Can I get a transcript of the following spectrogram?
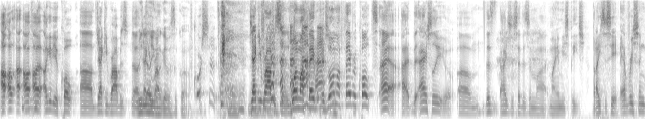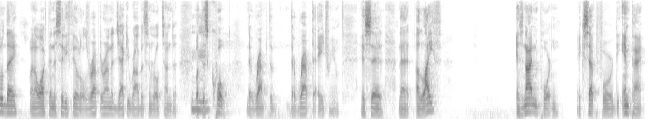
I'll I'll, I'll, I'll, I'll give you a quote. Uh, Jackie Robbins. Uh, we Jackie know you're Rob- gonna give us a quote. Of course, sir. Jackie Robinson is one of my favorite. It's one of my favorite quotes. I, I actually, um, this I actually said this in my Miami speech, but I used to see it every single day when I walked in the Citi Field. It was wrapped around the Jackie Robinson rotunda. But this quote that wrapped the that wrapped the atrium, it said that a life is not important except for the impact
